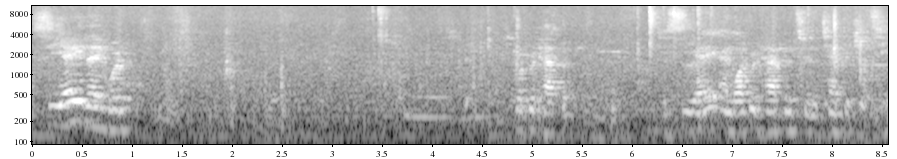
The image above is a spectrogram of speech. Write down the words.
Ca then would, what would happen to Ca and what would happen to the temperature T?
